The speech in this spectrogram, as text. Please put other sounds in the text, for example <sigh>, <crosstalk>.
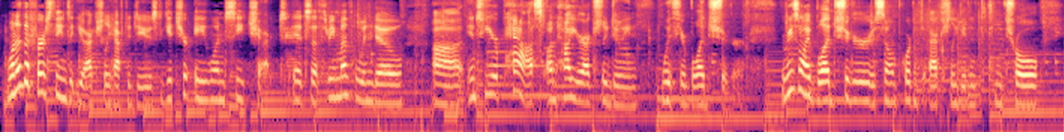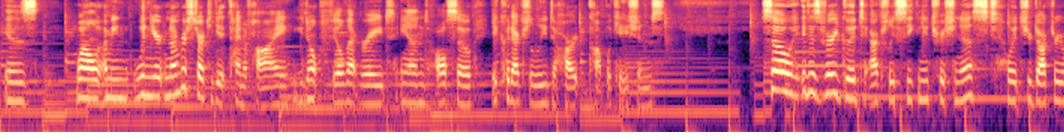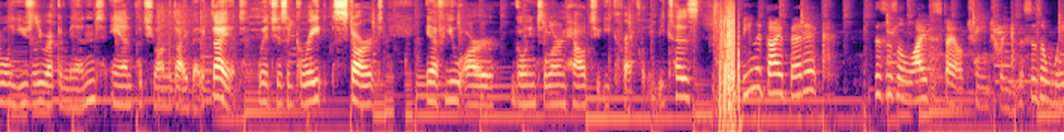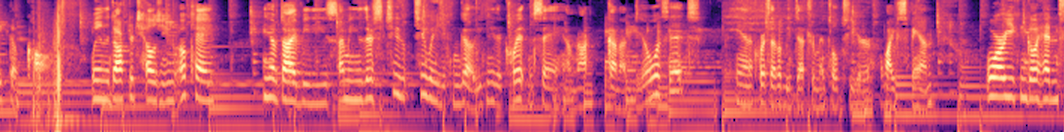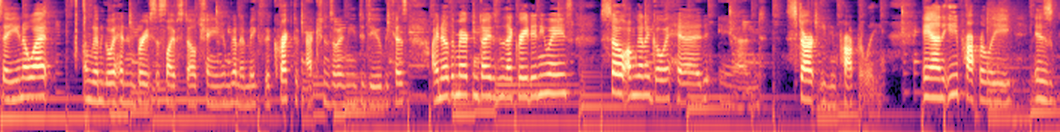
One of the first things that you actually have to do is to get your A1C checked. It's a three month window uh, into your past on how you're actually doing with your blood sugar. The reason why blood sugar is so important to actually get into control is well, I mean, when your numbers start to get kind of high, you don't feel that great, and also it could actually lead to heart complications. So, it is very good to actually seek a nutritionist, which your doctor will usually recommend, and put you on the diabetic diet, which is a great start if you are going to learn how to eat correctly. Because being a diabetic, this is a lifestyle change for you. This is a wake up call. When the doctor tells you, okay, you have diabetes, I mean, there's two two ways you can go. You can either quit and say, I'm not gonna deal with it, and of course that'll be detrimental to your lifespan. Or you can go ahead and say, you know what, I'm going to go ahead and embrace this lifestyle change. I'm going to make the corrective actions that I need to do because I know the American diet isn't that great, anyways. So I'm going to go ahead and start eating properly and eating properly is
